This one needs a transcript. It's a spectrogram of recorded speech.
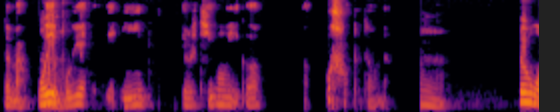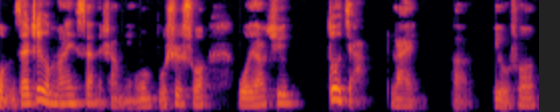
对吧？我也嗯不愿意给你就是提供一个呃不好的 donor。嗯就是我们在这个 mindset 上面，我们不是说我要去作假来呃，比如说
